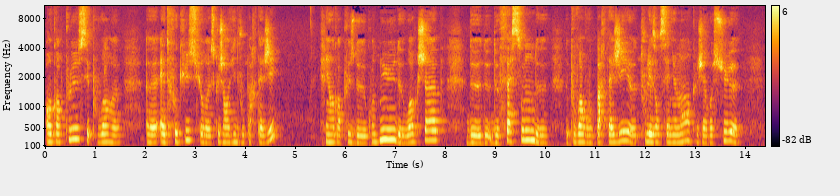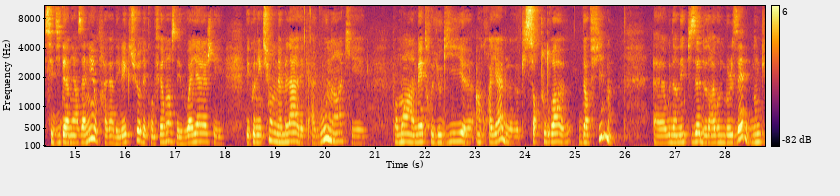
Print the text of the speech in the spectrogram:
encore plus et pouvoir être focus sur ce que j'ai envie de vous partager, créer encore plus de contenu, de workshops, de, de, de façons de, de, pouvoir vous partager tous les enseignements que j'ai reçus ces dix dernières années au travers des lectures, des conférences, des voyages, des, des connexions, même là avec Agun, hein, qui est pour moi un maître yogi euh, incroyable euh, qui sort tout droit euh, d'un film ou d'un épisode de Dragon Ball Z. Donc,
